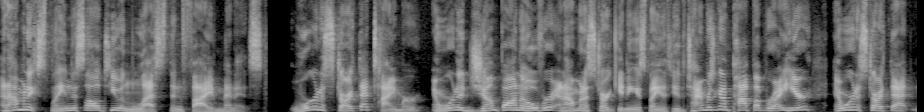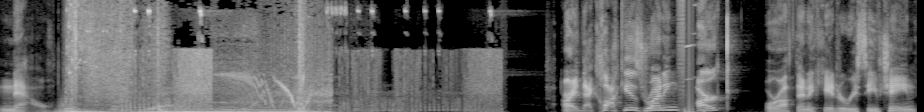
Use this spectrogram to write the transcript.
and I'm going to explain this all to you in less than five minutes we're going to start that timer and we're going to jump on over and I'm going to start getting explained to you. The timer's going to pop up right here and we're going to start that now. All right, that clock is running. ARC or authenticated receive chain.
